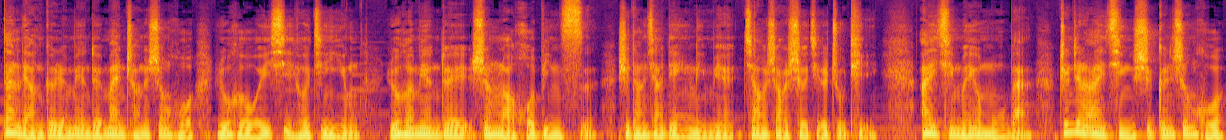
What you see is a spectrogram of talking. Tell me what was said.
但两个人面对漫长的生活，如何维系和经营？如何面对生老或病死，是当下电影里面较少涉及的主题。爱情没有模板，真正的爱情是跟生活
